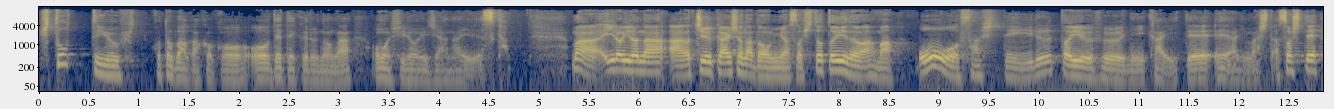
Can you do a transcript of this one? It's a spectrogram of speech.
人っていう言葉がここ出てくるのが面白いじゃないですか。まあいろいろなあの仲介書などを見ますと人というのはまあ王を指しているというふうに書いてありました。そして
